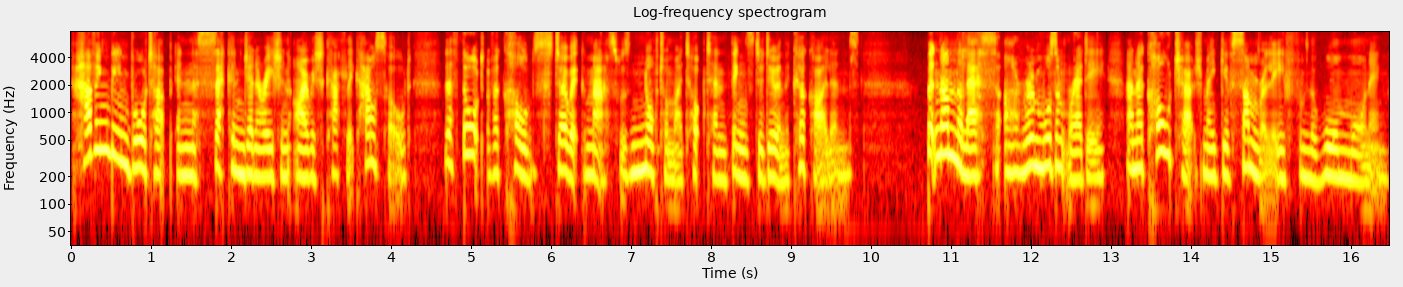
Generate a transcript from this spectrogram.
Having been brought up in a second generation Irish Catholic household, The thought of a cold, stoic Mass was not on my top ten things to do in the Cook Islands. But nonetheless, our room wasn't ready, and a cold church may give some relief from the warm morning.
